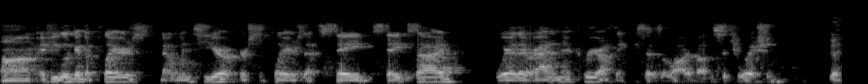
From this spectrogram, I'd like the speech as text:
Um, if you look at the players that went to Europe versus the players that stayed stateside, where they're at in their career, I think it says a lot about the situation. Yeah.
